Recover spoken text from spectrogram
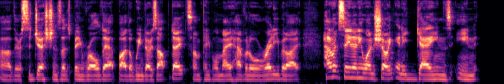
Uh, there are suggestions that it's being rolled out by the Windows update. Some people may have it already, but I haven't seen anyone showing any gains in,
